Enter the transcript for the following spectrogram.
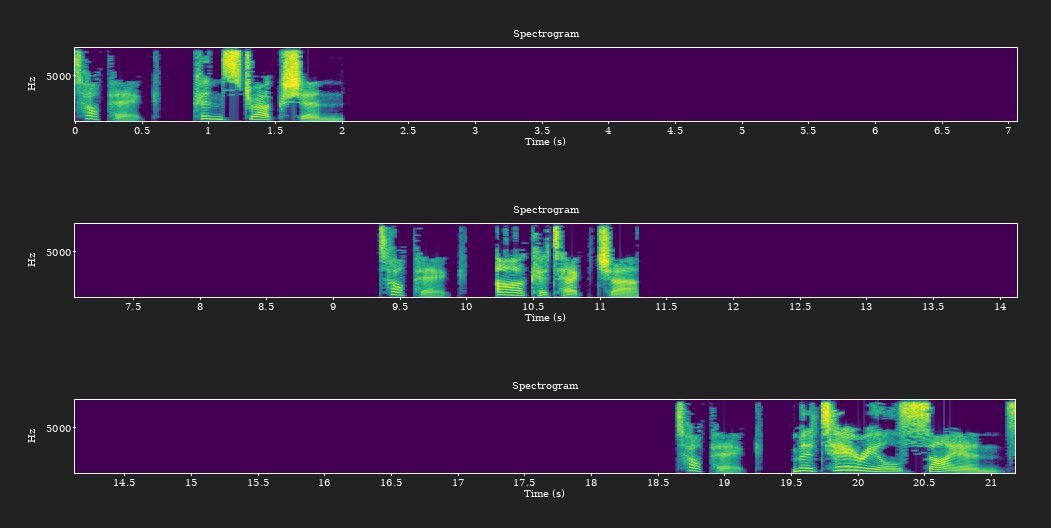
Topic: Construction. Topic: Architecture. Topic: Materials science.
